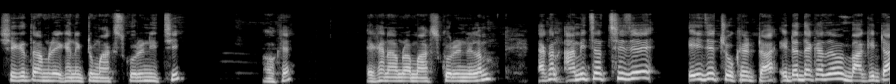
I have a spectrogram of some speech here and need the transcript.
সেক্ষেত্রে আমরা এখানে একটু মাস্ক করে নিচ্ছি। ওকে এখানে আমরা মাস্ক করে নিলাম। এখন আমি চাচ্ছি যে এই যে চোখেরটা, এটা দেখা যাবে বাকিটা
